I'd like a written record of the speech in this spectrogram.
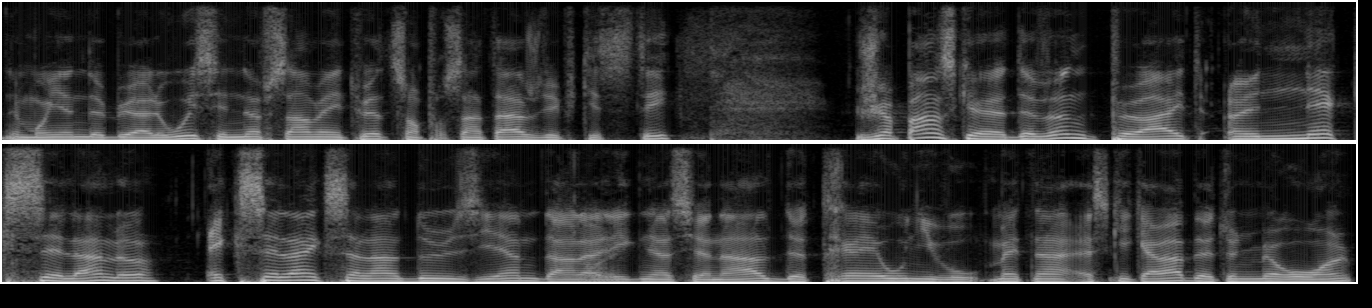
de moyenne de buts alloués, c'est 928 son pourcentage d'efficacité. Je pense que Devon peut être un excellent, là, excellent, excellent deuxième dans la. Ligue nationale de très haut niveau. Maintenant, est-ce qu'il est capable d'être numéro un?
